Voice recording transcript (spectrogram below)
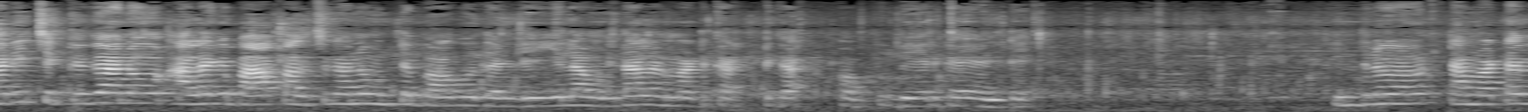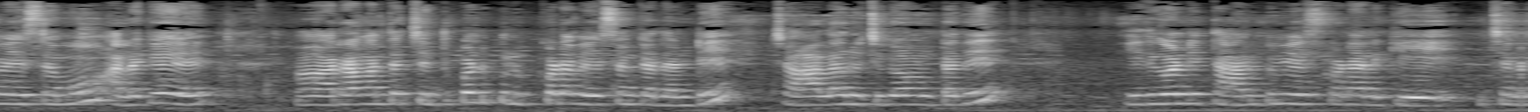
మరి చిక్కగాను అలాగే బాగా పలచగాను ఉంటే బాగోదండి. ఇలా ఉండాలన్నమాట కరెక్ట్గా పప్పు బీరకాయ అంటే. ఇందులో టమాటా వేసాము అలాగే రవంత చింతపండు పులుపు కూడా వేసాం కదండి. చాలా రుచిగా ఉంటుంది. ఇదిగోండి తాలింపు వేసుకోవడానికి చిన్న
